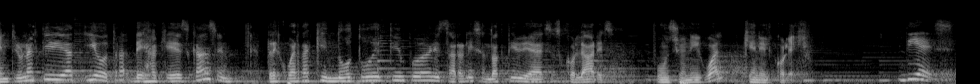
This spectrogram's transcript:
Entre una actividad y otra, deja que descansen. Recuerda que no todo el tiempo deben estar realizando actividades escolares. Funciona igual que en el colegio. 10.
